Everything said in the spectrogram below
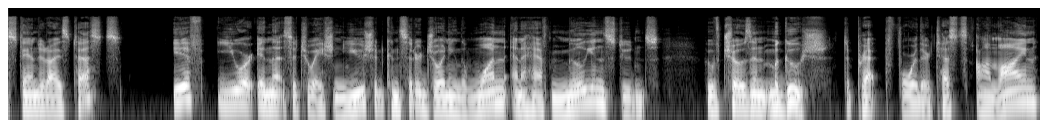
standardized tests? If you are in that situation, you should consider joining the one and a half million students who've chosen Magoosh to prep for their tests online,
